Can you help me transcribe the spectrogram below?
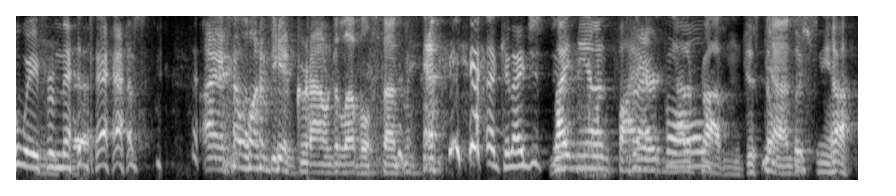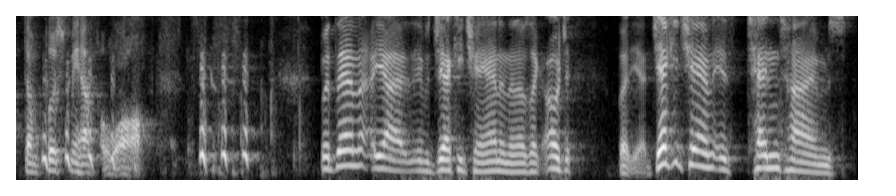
away mm, from that path. I don't want to be a ground level stuntman. yeah, can I just Light me on fire, not a problem. Just don't Yeah, push just- me off. Don't push me off a wall. But then, yeah, it was Jackie Chan, and then I was like, oh, Ja- but yeah, Jackie Chan is ten times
